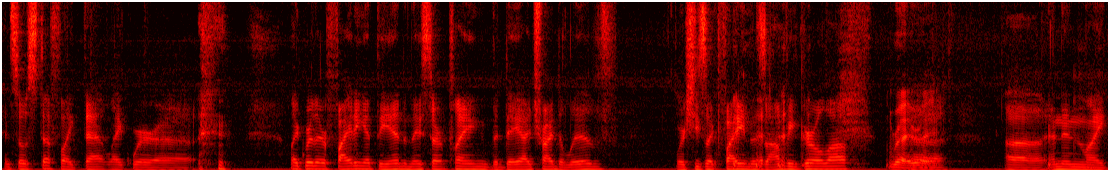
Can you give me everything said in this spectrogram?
and so stuff like that, like where. Uh, Like where they're fighting at the end and they start playing "The Day I Tried to Live," where she's like fighting the zombie girl off. right, Uh, right. uh, and then like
